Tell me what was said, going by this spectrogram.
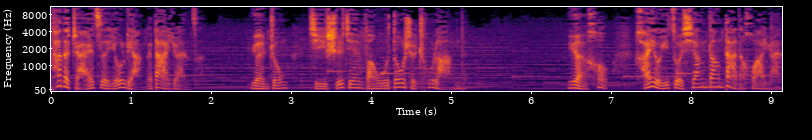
他的宅子有两个大院子，院中几十间房屋都是出廊的。院后还有一座相当大的花园。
